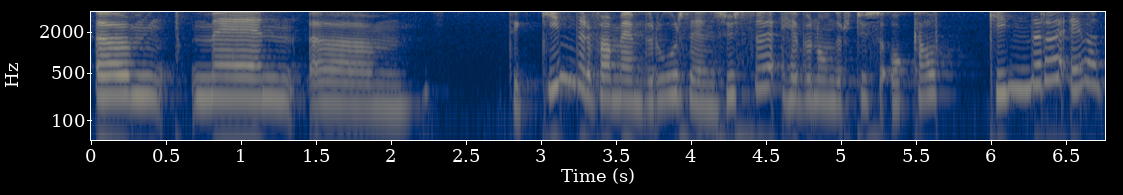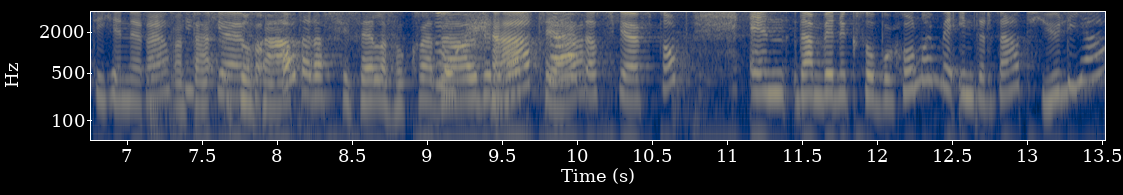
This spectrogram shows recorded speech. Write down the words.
ehm, mijn, ehm, de kinderen van mijn broers en zussen hebben ondertussen ook al kinderen, hè, want die generaties Want dat, zo gaat op. dat als je zelf ook wat Zo ouder gaat wordt. Ja. dat, schuift op. En dan ben ik zo begonnen met inderdaad Julia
